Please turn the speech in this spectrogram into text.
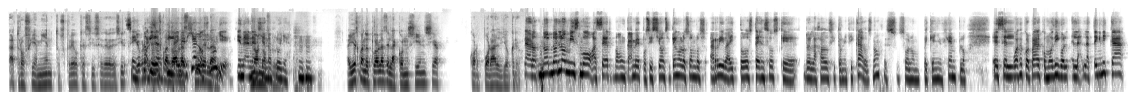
atrofiamientos, creo que así se debe decir. Yo creo que es cuando la energía no fluye. en la energía no, fluye. Ahí es cuando tú hablas de la conciencia corporal, yo creo. Claro, no, no es lo mismo hacer un cambio de posición si tengo los hombros arriba y todos tensos que relajados y tonificados, ¿no? Es solo un pequeño ejemplo. Es el lenguaje corporal, como digo, la, técnica,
